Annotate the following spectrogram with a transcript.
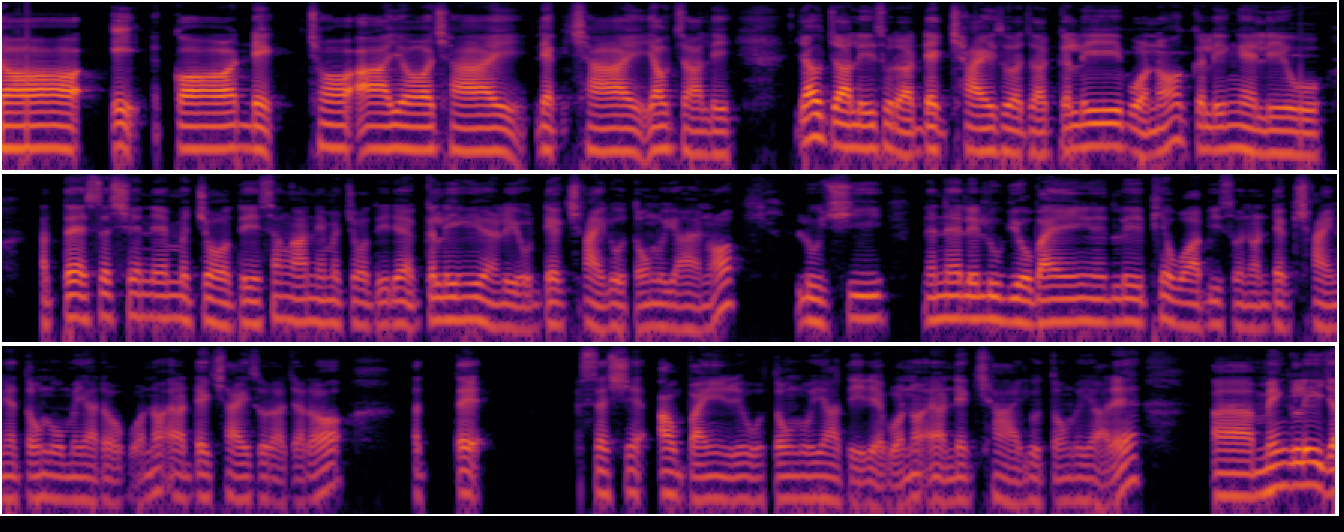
dot เอกกอเด็กชออายอชาย เด็กชายယောက်ျားလေးယောက်ျားလေးဆိုတာเด็กชายဆိုတာじゃကလေးပေါ့เนาะကလေးငယ်လေးကို အသက်16နှစ်မကျော်သေး15နှစ်မကျော်သေးတဲ့ကလေးငယ်လေးကို deck chai လို့သုံးလို့ရတယ်နော်လူချီနည်းနည်းလေးလူပြိုပိုင်းလေးဖြစ်သွားပြီဆိုရင်တော့ deck chai နဲ့သုံးလို့မရတော့ဘူးပေါ့နော်အဲ့ဒါ deck chai ဆိုတာကြတော့အသက်16အောက်ပိုင်းလေးကိုသုံးလို့ရသေးတယ်ပေါ့နော်အဲ့ဒါ deck chai လို့သုံးလို့ရတယ်အာ main ကလေးကြ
